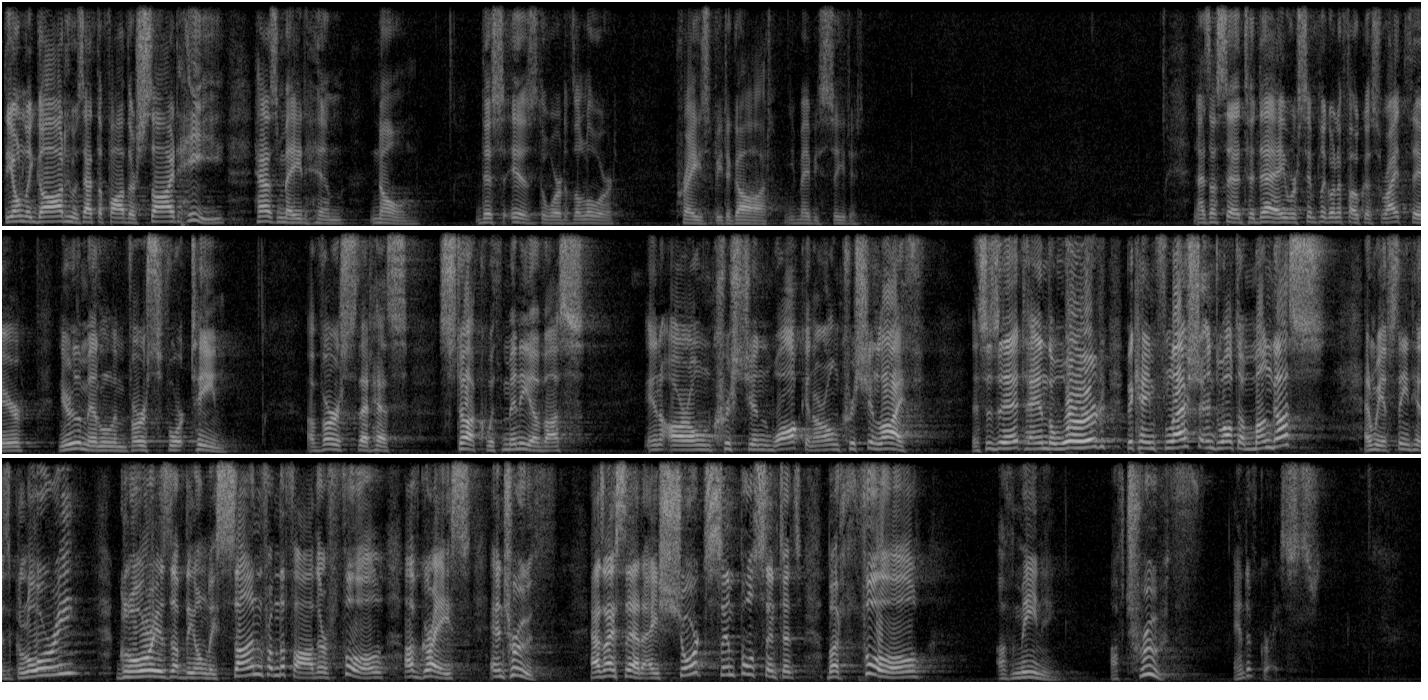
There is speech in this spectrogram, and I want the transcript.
The only God who is at the Father's side, he has made him known. This is the word of the Lord. Praise be to God. You may be seated. As I said, today we're simply going to focus right there near the middle in verse 14, a verse that has stuck with many of us in our own Christian walk, in our own Christian life. This is it. And the Word became flesh and dwelt among us, and we have seen His glory. Glory is of the only Son from the Father, full of grace and truth. As I said, a short, simple sentence, but full of meaning, of truth, and of grace.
